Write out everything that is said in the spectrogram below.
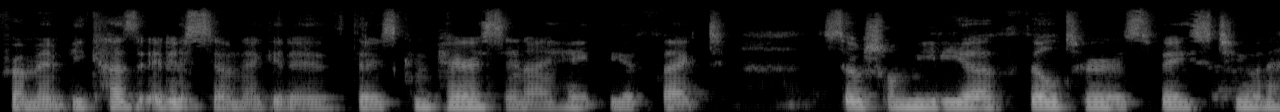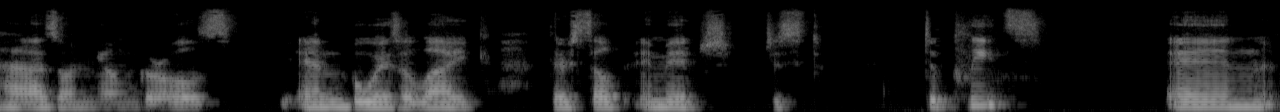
from it because it is so negative. There's comparison. I hate the effect social media filters Facetune has on young girls and boys alike. Their self-image just depletes in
